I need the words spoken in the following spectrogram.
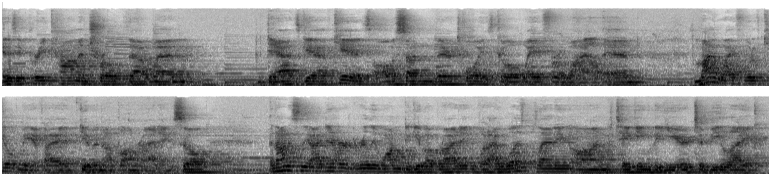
it is a pretty common trope that when dads get kids, all of a sudden their toys go away for a while. And my wife would have killed me if I had given up on riding. So and honestly, I never really wanted to give up riding, but I was planning on taking the year to be like,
